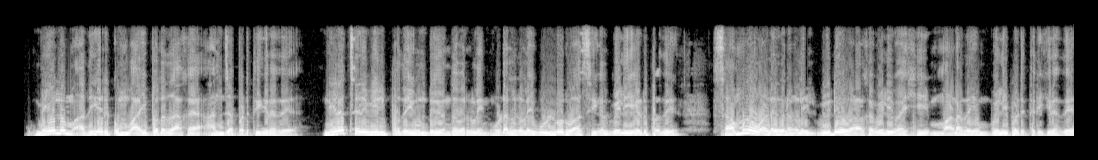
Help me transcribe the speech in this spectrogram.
மேலும் அதிகரிக்கும் வாய்ப்புள்ளதாக அஞ்சப்படுத்துகிறது. நிலச்சரிவில் புதையுண்டு இருந்தவர்களின் உடல்களை உள்ளூர்வாசிகள் வெளியே எடுப்பது சமூக வலைதளங்களில் வீடியோவாக வெளிவாகி மனதையும் வெளிப்படுத்தியிருக்கிறது.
